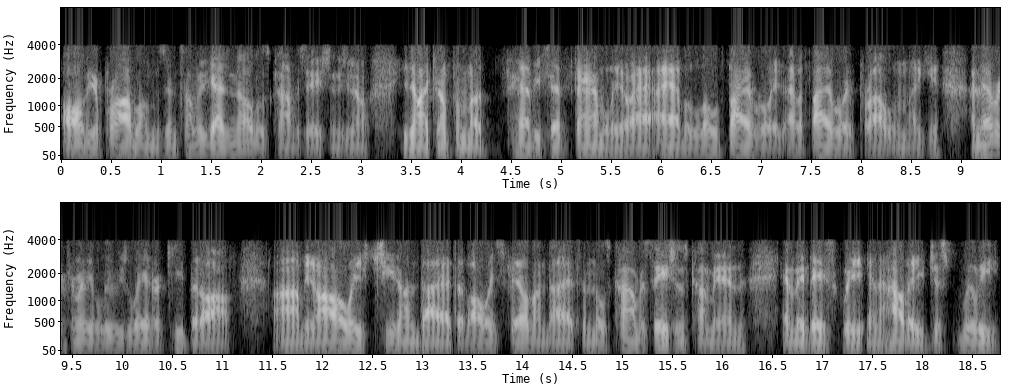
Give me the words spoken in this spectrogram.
all of your problems. And some of you guys know those conversations you know. You know i come from a heavy set family or I, I have a low thyroid I have a thyroid problem I can I never can really lose weight or keep it off. Um you know I always cheat on diets I've always failed on diets and those conversations come in and they basically and how they just really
